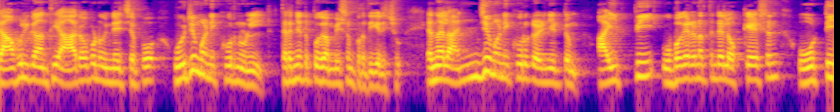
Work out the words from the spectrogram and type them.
രാഹുൽ ഗാന്ധി ആരോപണം ഉന്നയിച്ചപ്പോൾ ഒരു മണിക്കൂറിനുള്ളിൽ തെരഞ്ഞെടുപ്പ് കമ്മീഷൻ പ്രതികരിച്ചു. എന്നാൽ അഞ്ച് മണിക്കൂർ കഴിഞ്ഞിട്ടും ഐ പി ഉപകരണത്തിന്റെ location O T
